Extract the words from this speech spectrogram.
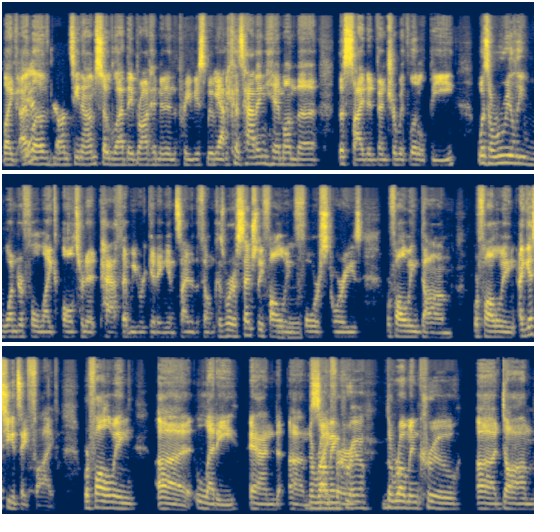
Like I love John Cena. I'm so glad they brought him in in the previous movie Yeah. because having him on the the side adventure with Little B was a really wonderful like alternate path that we were getting inside of the film because we're essentially following Mhm. four stories. We're following Dom. We're following, I guess you could say five. We're following uh Letty and um The Roman crew, the Roman crew, uh Dom,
